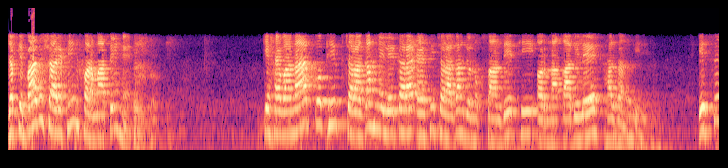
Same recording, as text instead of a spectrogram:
جبکہ بعض شارحین فرماتے ہیں کہ حیوانات کو پھر چراگاہ میں لے کر آئے، ایسی چراگاہ جو نقصان دہ تھی اور ناقابل ہضم تھی۔ اس سے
